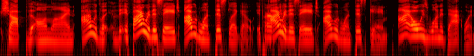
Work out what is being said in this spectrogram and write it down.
shop the online. I would like if I were this age, I would want this Lego. If I were this age, I would want this game. I always wanted that one.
